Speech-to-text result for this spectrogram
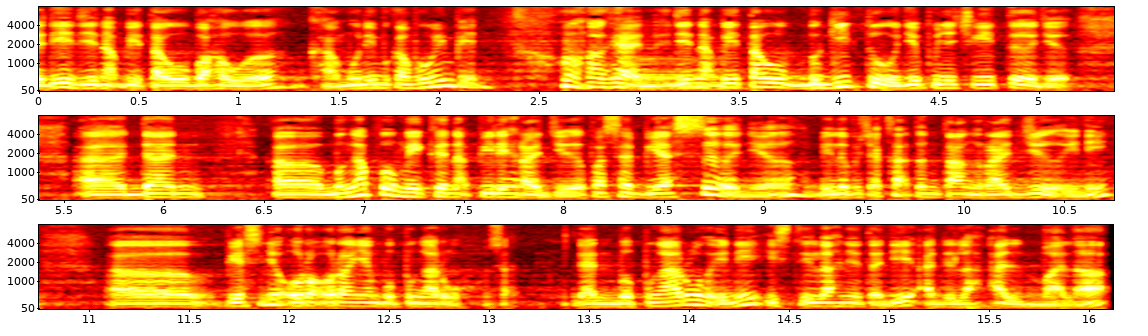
Jadi dia nak beritahu bahawa kamu ni bukan pemimpin. Kan? Oh. dia nak beritahu begitu dia punya cerita je. Uh, dan uh, mengapa mereka nak pilih raja? Pasal biasanya bila bercakap tentang raja ini uh, biasanya orang-orang yang berpengaruh ustaz. Dan berpengaruh ini istilahnya tadi adalah al-malak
